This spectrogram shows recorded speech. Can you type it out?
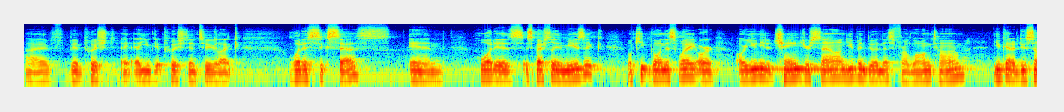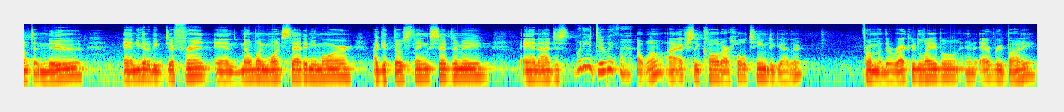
I've been pushed. Uh, you get pushed into like, what is success and what is, especially in music, will keep going this way, or or you need to change your sound. You've been doing this for a long time. You've got to do something new, and you got to be different. And no one wants that anymore. I get those things said to me, and I just. What do you do with that? Uh, well, I actually called our whole team together, from the record label and everybody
